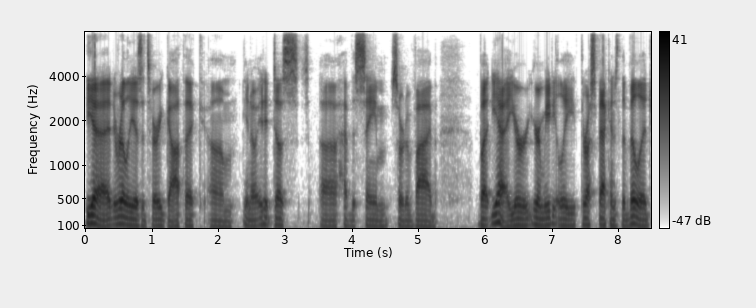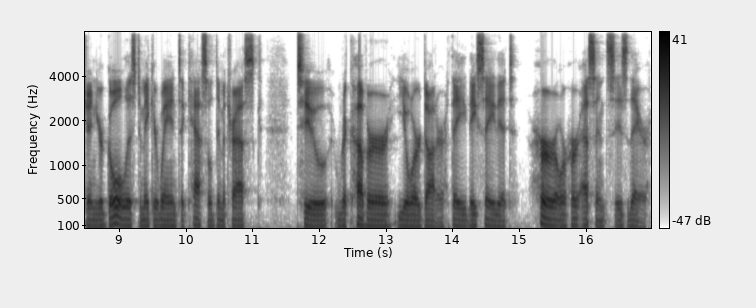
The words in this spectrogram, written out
Yeah, it really is. It's very gothic. Um, you know, it, it does uh, have the same sort of vibe. But yeah, you're you're immediately thrust back into the village, and your goal is to make your way into Castle Dimitrescu to recover your daughter. They they say that her or her essence is there.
